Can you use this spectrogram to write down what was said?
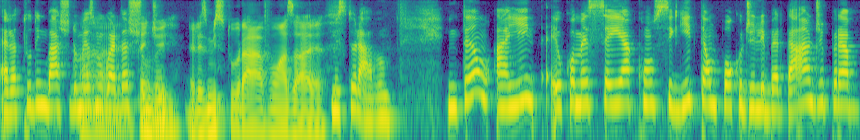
Era tudo embaixo do mesmo ah, guarda-chuva. Entendi. Eles misturavam as áreas. Misturavam. Então, aí eu comecei a conseguir ter um pouco de liberdade para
